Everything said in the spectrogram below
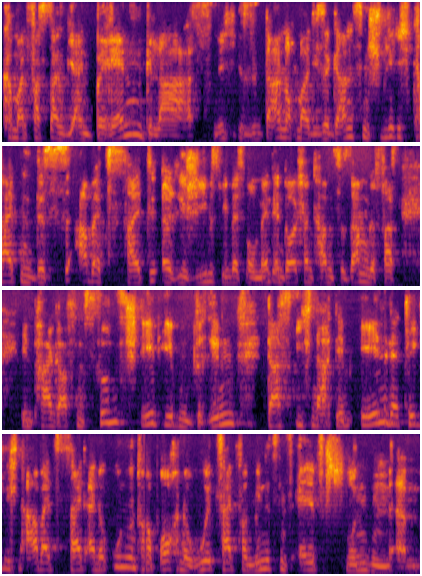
kann man fast sagen, wie ein Brennglas. Nicht? Sind da nochmal diese ganzen Schwierigkeiten des Arbeitszeitregimes, wie wir es im Moment in Deutschland haben, zusammengefasst. In Paragraphen 5 steht eben drin, dass ich nach dem Ende der täglichen Arbeitszeit eine ununterbrochene Ruhezeit von mindestens elf Stunden ähm,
